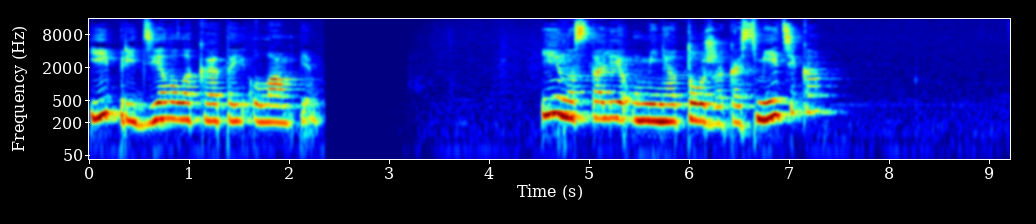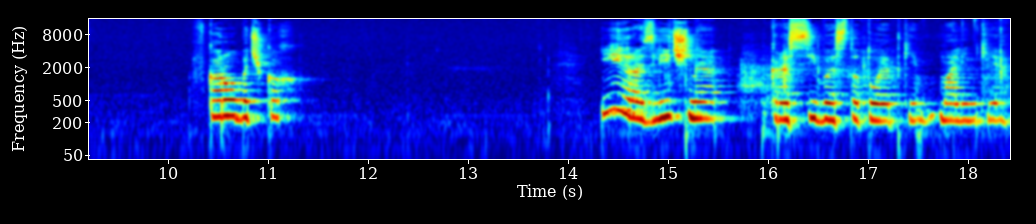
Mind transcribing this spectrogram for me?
и приделала к этой лампе. И на столе у меня тоже косметика – коробочках. И различные красивые статуэтки маленькие.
